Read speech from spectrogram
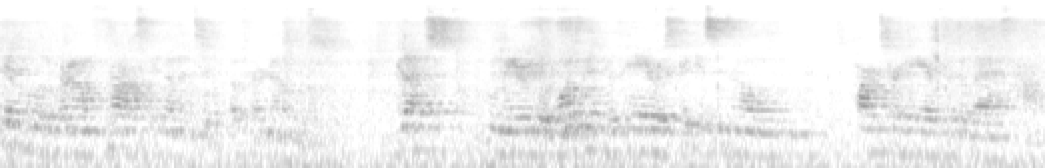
pimple of brown frosting on the tip of her nose. Gus, who married a woman with hair as thick as his own, parts her hair for the last time.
